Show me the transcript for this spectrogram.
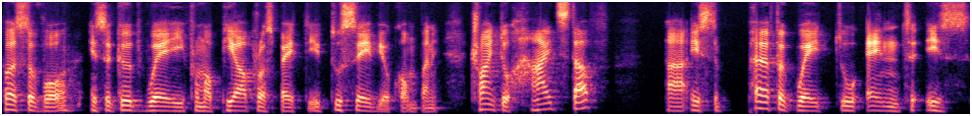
first of all, it's a good way from a PR perspective to save your company. Trying to hide stuff uh, is the perfect way to end is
